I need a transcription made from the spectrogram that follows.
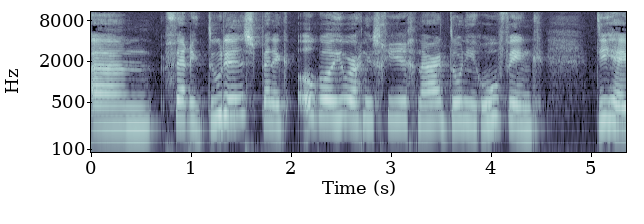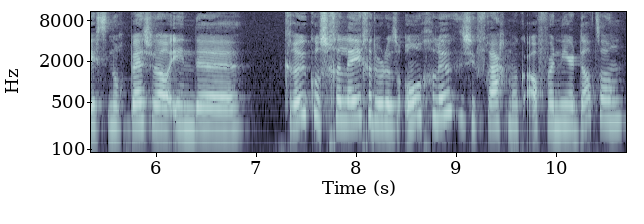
Um, Ferry Doedens ben ik ook wel heel erg nieuwsgierig naar. Donny Roelvink, die heeft nog best wel in de kreukels gelegen door dat ongeluk. Dus ik vraag me ook af wanneer dat dan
